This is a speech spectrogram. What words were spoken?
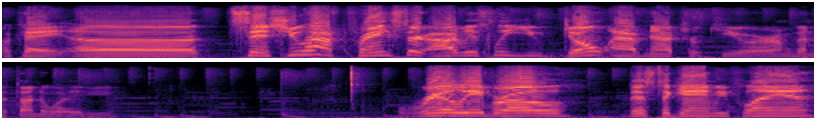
Okay, uh, since you have Prankster, obviously you don't have Natural Cure. I'm gonna Thunderwave you. Really, bro? This the game we playing?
